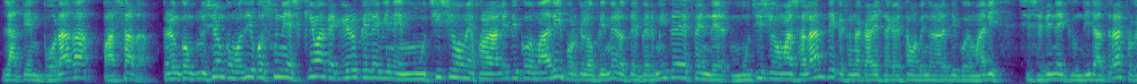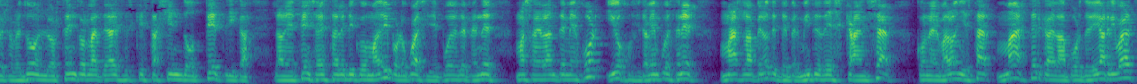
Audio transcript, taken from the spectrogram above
la temporada pasada. Pero en conclusión, como digo, es un esquema que creo que le viene muchísimo mejor al Atlético de Madrid, porque lo primero te permite defender muchísimo más adelante, que es una carencia que le estamos viendo al Atlético de Madrid si se tiene que hundir atrás, porque sobre todo en los centros laterales es que está siendo tétrica la defensa de este Atlético de Madrid, por lo cual si te puedes defender más adelante mejor, y ojo, si también puedes tener más la pelota y te permite descansar con el balón y estar más cerca de la portería rival,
